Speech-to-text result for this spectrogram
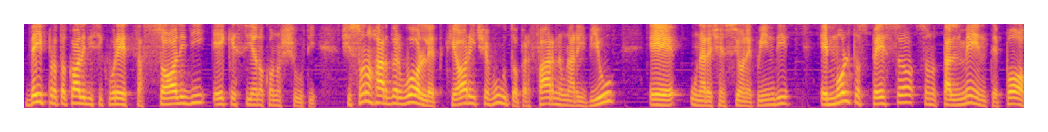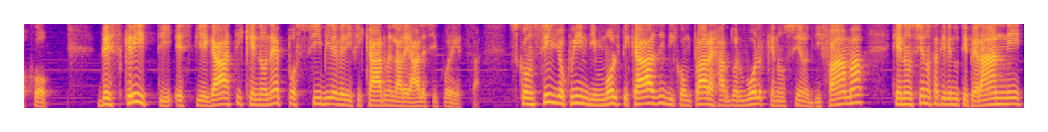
dei protocolli di sicurezza solidi e che siano conosciuti. Ci sono hardware wallet che ho ricevuto per farne una review e una recensione quindi e molto spesso sono talmente poco descritti e spiegati che non è possibile verificarne la reale sicurezza. Sconsiglio quindi in molti casi di comprare hardware wallet che non siano di fama, che non siano stati venduti per anni,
